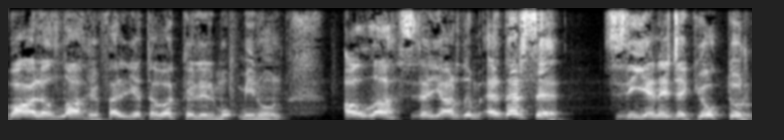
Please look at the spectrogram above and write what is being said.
ve alallahi felyetevekkelil mu'minun. Allah size yardım ederse sizi yenecek yoktur.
